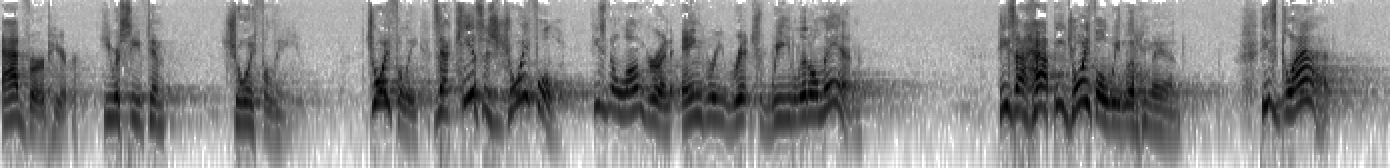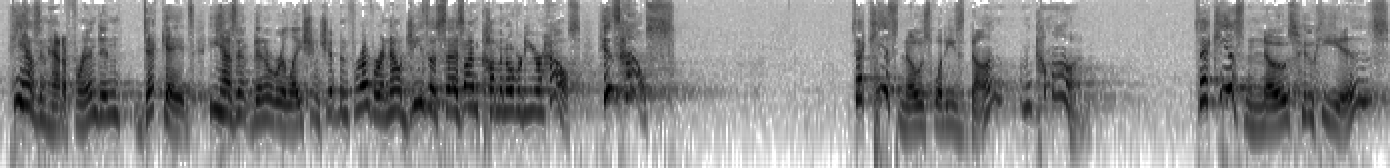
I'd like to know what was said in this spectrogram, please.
adverb here. He received him joyfully. Joyfully. Zacchaeus is joyful. He's no longer an angry, rich, wee little man. He's a happy, joyful, wee little man. He's glad. He hasn't had a friend in decades. He hasn't been in a relationship in forever. And now Jesus says, I'm coming over to your house, his house. Zacchaeus knows what he's done. I mean, come on. Zacchaeus knows who he is.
